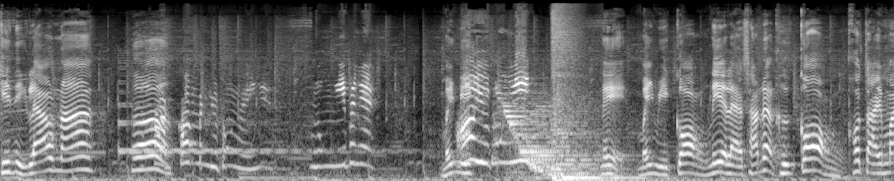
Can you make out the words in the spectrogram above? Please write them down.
กินอีกแล้วนะเออ กล้องมันอยู่ตรงไหนเนี่ยอยู่ตรงนี้ปะเนี่ยไม่อ๋มี ออยู่ตรงนี้นี่ไม่มีกล้องนี่แหละฉันน่ะคือกล้องเข้าใจไหม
